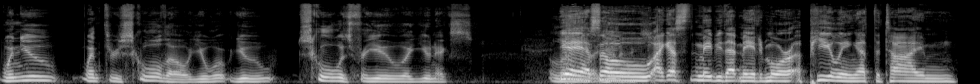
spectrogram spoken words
when you went through school, though, you you school was for you a Unix. learning Yeah, so Unix. I guess maybe that made it more appealing at the time.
